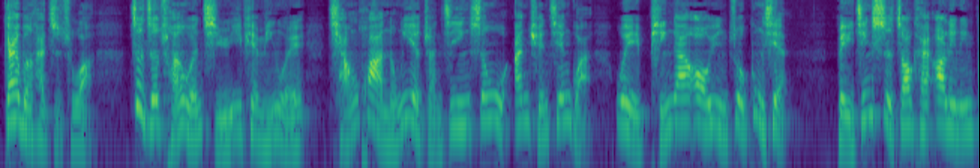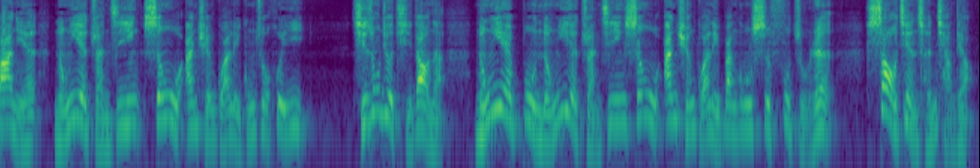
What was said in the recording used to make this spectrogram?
该文还指出啊，这则传闻起于一篇名为《强化农业转基因生物安全监管，为平安奥运做贡献》。北京市召开2008年农业转基因生物安全管理工作会议，其中就提到呢，农业部农业转基因生物安全管理办公室副主任邵建成强调，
